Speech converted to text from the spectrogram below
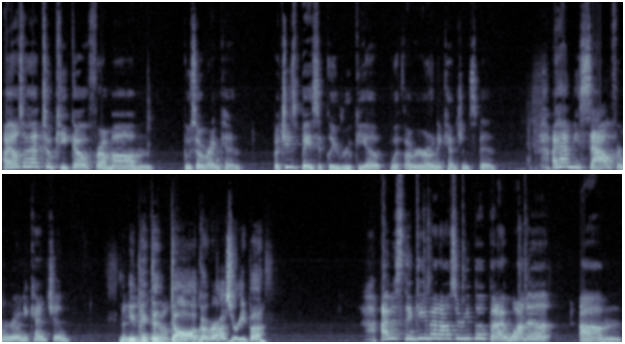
I also had Tokiko from um, Buso Renkin, but she's basically Rukia with a Rurouni Kenshin spin. I had Misao from Rurouni Kenshin. You picked girl. a dog over Asirpa. I was thinking about Asirpa, but I wanna um,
